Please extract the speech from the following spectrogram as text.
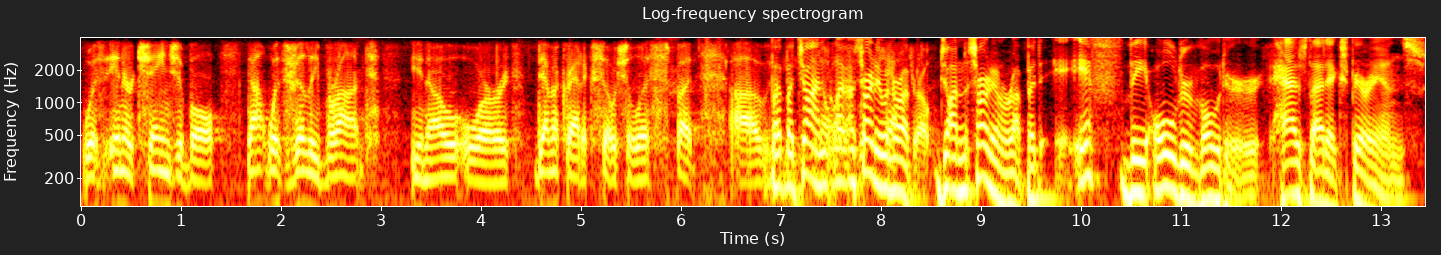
was interchangeable, not with Willy Brandt you know, or democratic socialists, but uh, but but John, you know, I'm sorry to interrupt. Castro. John, sorry to interrupt, but if the older voter has that experience,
